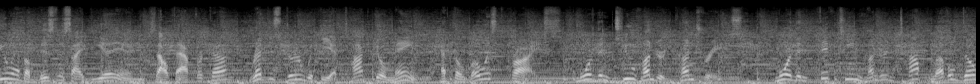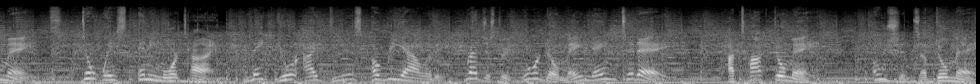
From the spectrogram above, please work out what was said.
Do you have a business idea in South Africa? Register with the Atak domain at the lowest price. More than 200 countries. More than 1,500 top level domains. Don't waste any more time. Make your ideas a reality. Register your domain name today. Atak Domain. Oceans of domain.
